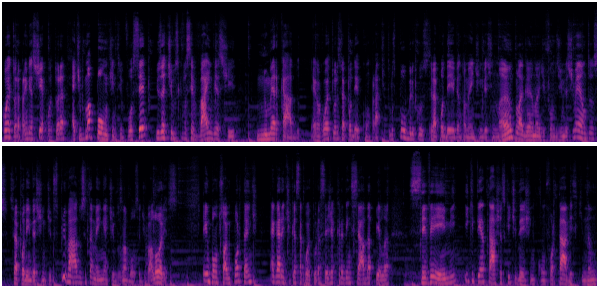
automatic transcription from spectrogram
corretora para investir. A corretora é tipo uma ponte entre você e os ativos que você vai investir no mercado. E com a corretora você vai poder comprar títulos públicos, você vai poder eventualmente investir numa ampla gama de fundos de investimentos, você vai poder investir em títulos privados e também em ativos na bolsa de valores. E um ponto só importante é garantir que essa corretora seja credenciada pela CVM e que tenha taxas que te deixem confortáveis, que não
